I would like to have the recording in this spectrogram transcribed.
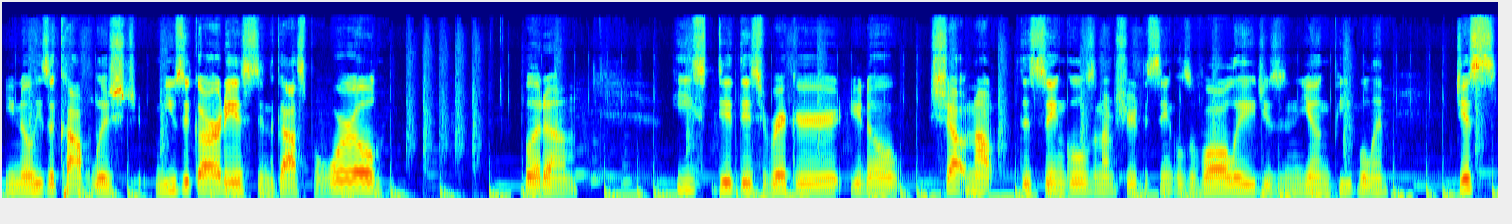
You know, he's accomplished music artist in the gospel world. But um he did this record, you know, shouting out the singles, and I'm sure the singles of all ages and young people, and just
